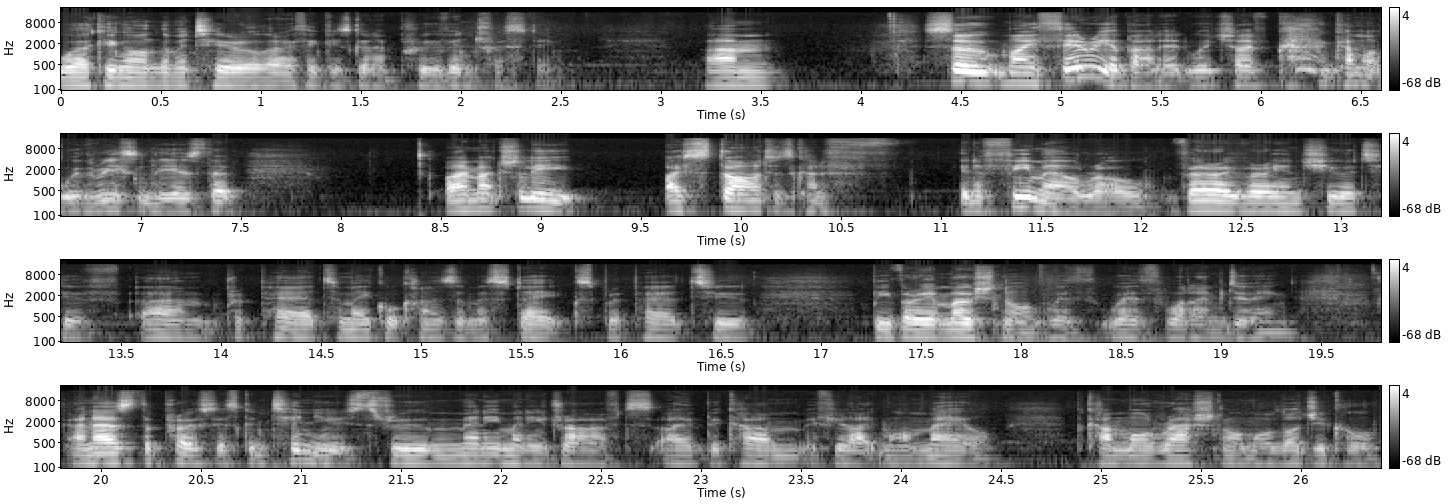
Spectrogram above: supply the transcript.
working on the material that I think is going to prove interesting. Um, so my theory about it, which I've come up with recently, is that I'm actually I start as kind of in a female role, very very intuitive, um, prepared to make all kinds of mistakes, prepared to be very emotional with with what I'm doing. And as the process continues through many many drafts, I become, if you like, more male, become more rational, more logical,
